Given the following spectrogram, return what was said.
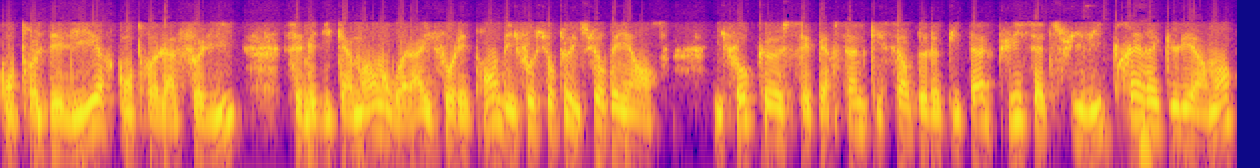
contre le délire, contre la folie. Ces médicaments, voilà, il faut les prendre. Et il faut surtout une surveillance. Il faut que ces personnes qui sortent de l'hôpital puissent être suivies très régulièrement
